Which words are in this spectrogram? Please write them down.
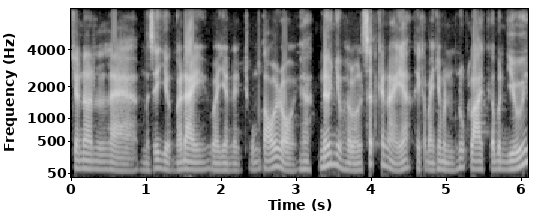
Cho nên là mình sẽ dừng ở đây và giờ này cũng tối rồi ha. Nếu như bạn thích cái này á thì các bạn cho mình nút like ở bên dưới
